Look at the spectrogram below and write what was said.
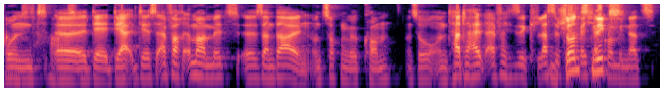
Und äh, der, der, der ist einfach immer mit äh, Sandalen und Socken gekommen und so und hatte halt einfach diese klassische Fächerkombination.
